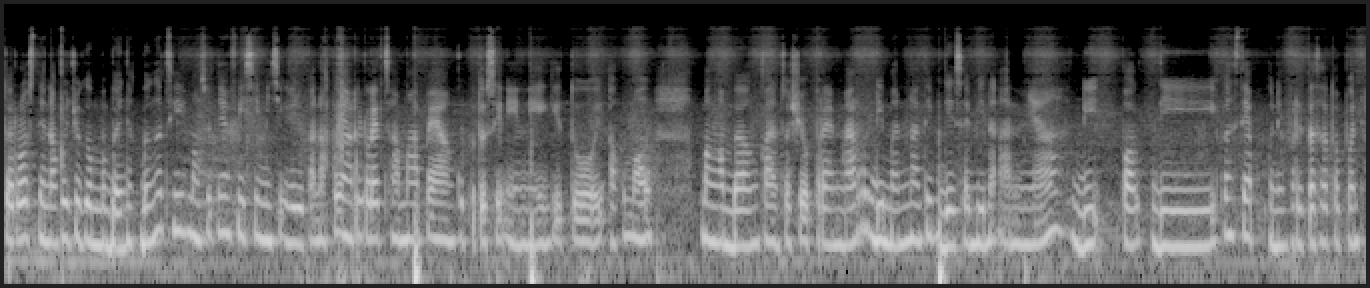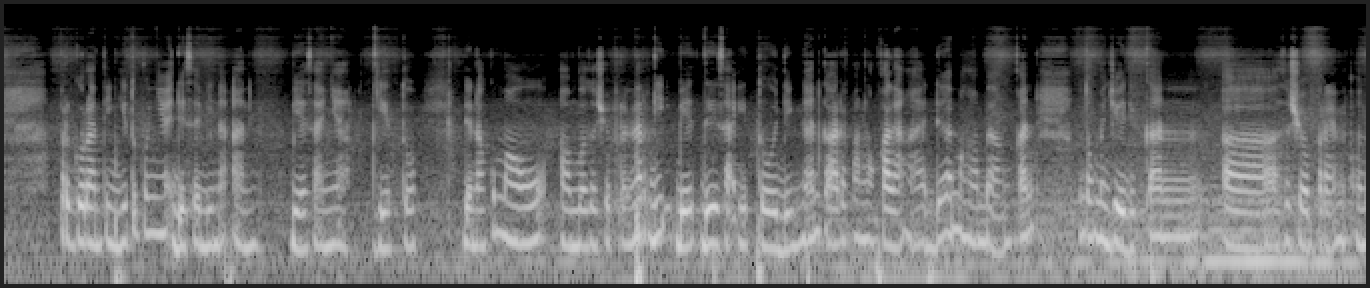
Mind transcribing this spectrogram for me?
terus dan aku juga banyak banget sih maksudnya visi misi kehidupan aku yang relate sama apa yang aku putusin ini gitu. Aku mau mengembangkan sociopreneur di mana nanti desa binaannya di di kan setiap universitas ataupun perguruan tinggi itu punya desa binaan biasanya gitu. Dan aku mau membuat um, sociopreneur di desa itu dengan kearifan lokal yang ada mengembangkan untuk menjadikan uh, sociopreneur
